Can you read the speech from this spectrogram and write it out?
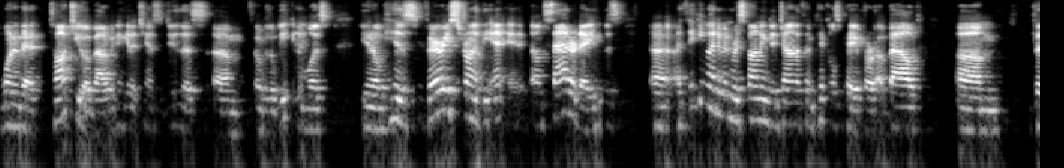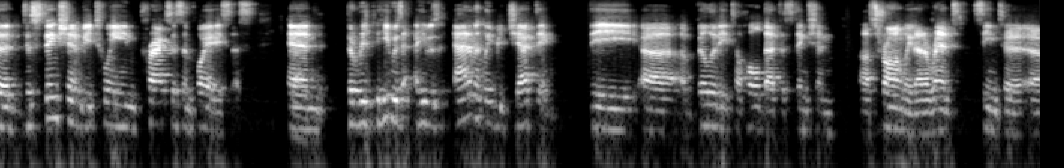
wanted to talk to you about, we didn't get a chance to do this um, over the weekend, was, you know, his very strong, at the end, on Saturday, he was, uh, I think he might have been responding to Jonathan Pickle's paper about um, the distinction between praxis and poiesis. And the re- he was he was adamantly rejecting the uh, ability to hold that distinction uh, strongly that Arendt seemed to uh,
